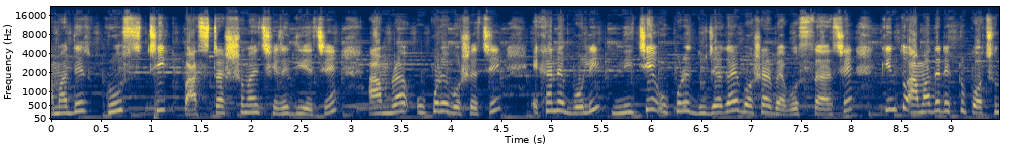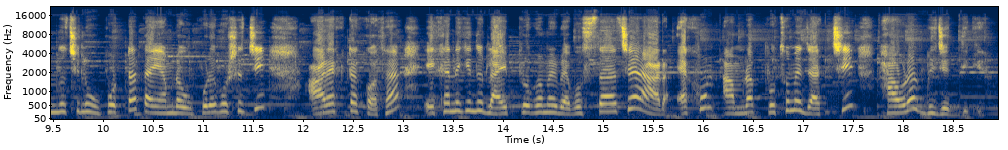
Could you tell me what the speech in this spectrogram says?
আমাদের ক্রুজ ঠিক পাঁচটার সময় ছেড়ে দিয়েছে। আমরা উপরে বসেছি। এখানে বলি, নিচে উপরে দু জায়গায় বসার ব্যবস্থা আছে। কিন্তু আমাদের একটু পছন্দ ছিল উপরটা, তাই আমরা উপরে বসেছি। আর একটা কথা, এখানে কিন্তু লাইভ প্রোগ্রামের ব্যবস্থা আছে। আর এখন আমরা প্রথমে যাচ্ছি হাওড়া ব্রিজের দিকে।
